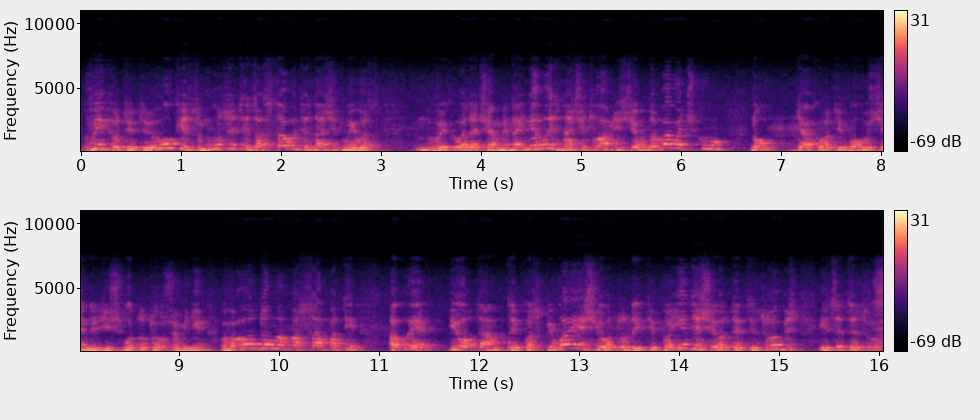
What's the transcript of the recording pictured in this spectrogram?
Викрутити руки, змусити, заставити, значить, ми вас викладачами найняли, значить, вам ще в добавочку, ну, дякувати Богу, ще не дійшло до того, що мені город дома посапати, але і отам ти поспіваєш, і отуди ти поїдеш, і оте ти зробиш, і це ти зробиш.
